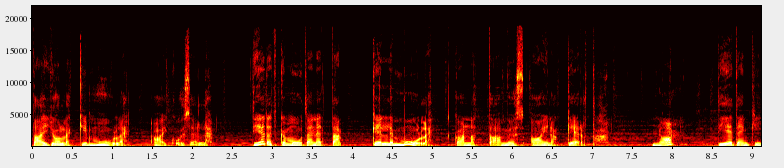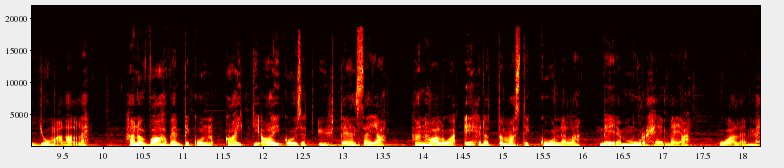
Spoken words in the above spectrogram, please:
tai jollekin muulle aikuiselle. Tiedätkö muuten, että kelle muulle kannattaa myös aina kertoa? No, tietenkin Jumalalle – hän on vahvempi kuin kaikki aikuiset yhteensä ja hän haluaa ehdottomasti kuunnella meidän murheemme ja huolemme.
